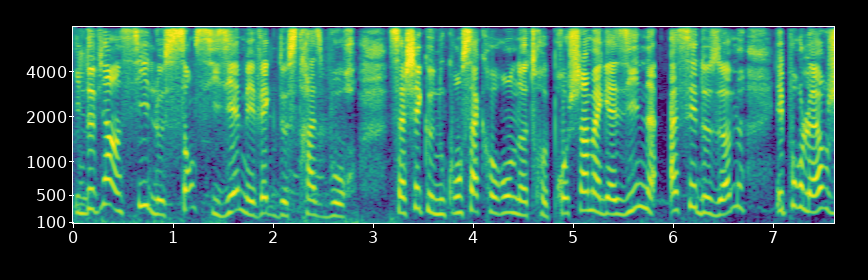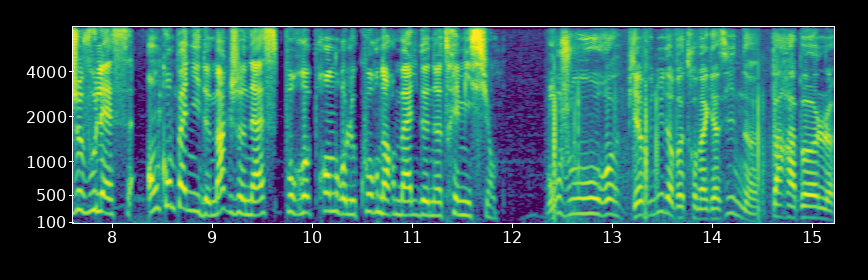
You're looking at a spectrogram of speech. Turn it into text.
Il devient ainsi le 106e évêque de Strasbourg. Sachez que nous consacrerons notre prochain magazine à ces deux hommes et pour l'heure, je vous laisse en compagnie de Marc Jonas pour reprendre le cours normal de notre émission. Bonjour, bienvenue dans votre magazine Parabole.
